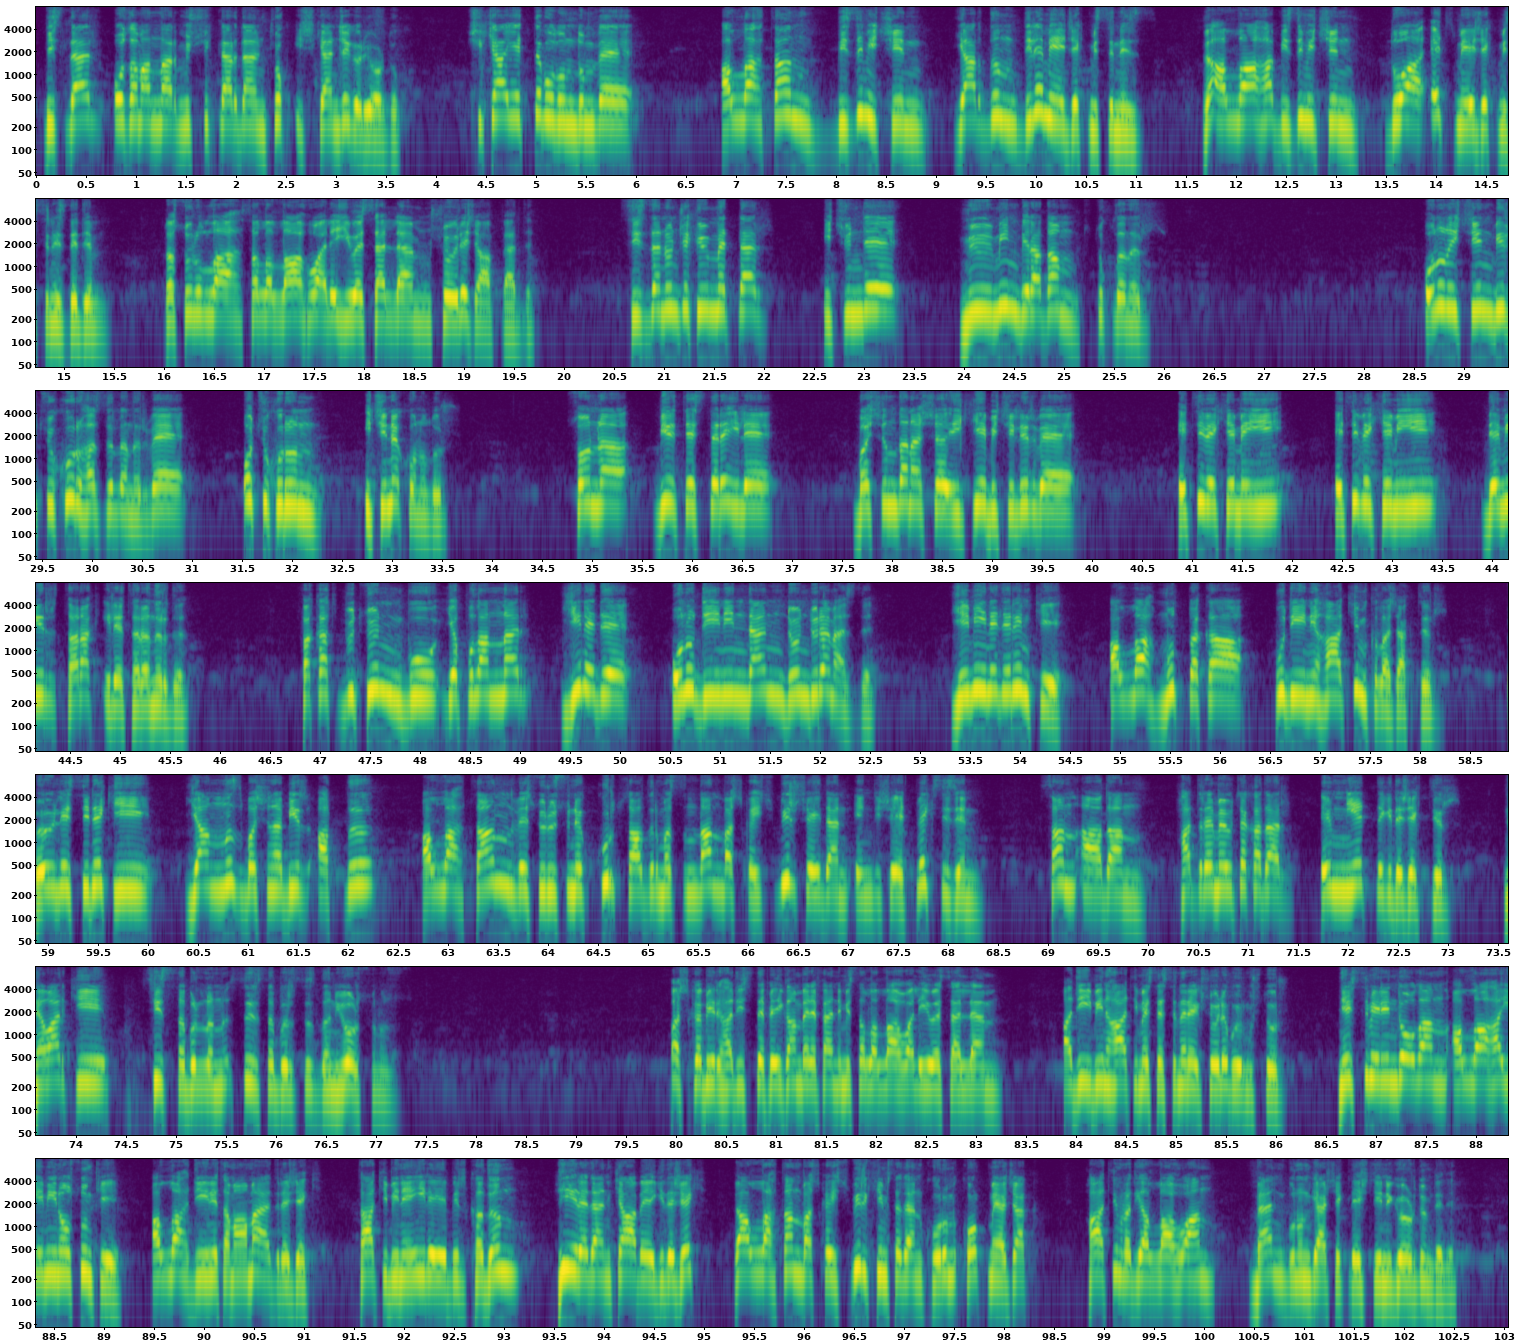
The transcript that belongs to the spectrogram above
Bizler o zamanlar müşriklerden çok işkence görüyorduk. Şikayette bulundum ve Allah'tan bizim için yardım dilemeyecek misiniz? Ve Allah'a bizim için dua etmeyecek misiniz dedim. Resulullah sallallahu aleyhi ve sellem şöyle cevap verdi. Sizden önceki ümmetler içinde mümin bir adam tutuklanır. Onun için bir çukur hazırlanır ve o çukurun içine konulur. Sonra bir testere ile başından aşağı ikiye biçilir ve eti ve kemiği eti ve kemiği demir tarak ile taranırdı. Fakat bütün bu yapılanlar yine de onu dininden döndüremezdi. Yemin ederim ki Allah mutlaka bu dini hakim kılacaktır. Öylesine ki yalnız başına bir atlı Allah'tan ve sürüsüne kurt saldırmasından başka hiçbir şeyden endişe etmeksizin San'a'dan Hadremevt'e kadar emniyetle gidecektir. Ne var ki siz sabırlanı, siz sabırsızlanıyorsunuz. Başka bir hadiste Peygamber Efendimiz sallallahu aleyhi ve sellem Adi bin Hatim'e seslenerek şöyle buyurmuştur. Nefsim elinde olan Allah'a yemin olsun ki Allah dini tamama erdirecek. Ta ki bineğiyle bir kadın Hire'den Kabe'ye gidecek ve Allah'tan başka hiçbir kimseden korum, korkmayacak. Hatim radıyallahu an ben bunun gerçekleştiğini gördüm dedi.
